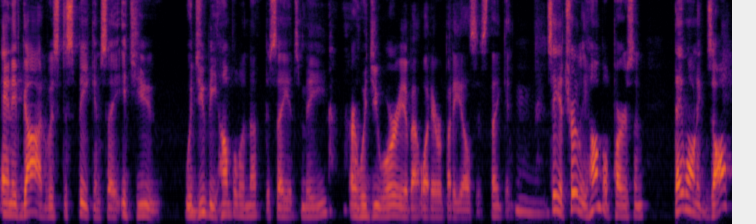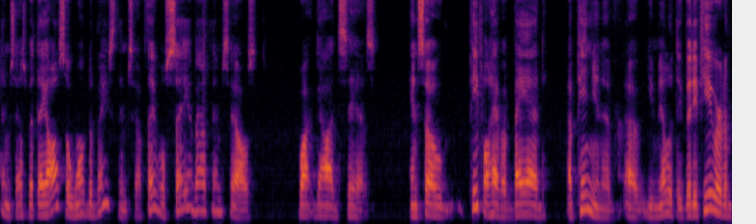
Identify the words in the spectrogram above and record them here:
and if God was to speak and say, It's you, would you be humble enough to say it's me? Or would you worry about what everybody else is thinking? Hmm. See, a truly humble person, they won't exalt themselves, but they also won't debase themselves. They will say about themselves what God says. And so people have a bad opinion of, of humility. But if you were to,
